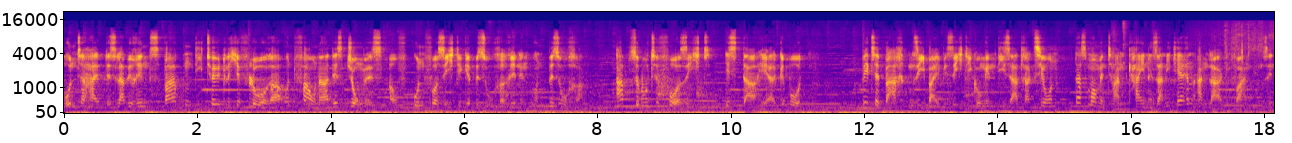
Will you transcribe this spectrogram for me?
Unterhalb des Labyrinths warten die tödliche Flora und Fauna des Dschungels auf unvorsichtige Besucherinnen und Besucher. Absolute Vorsicht ist daher geboten. Bitte beachten Sie bei Besichtigungen dieser Attraktion, dass momentan keine sanitären Anlagen vorhanden sind.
